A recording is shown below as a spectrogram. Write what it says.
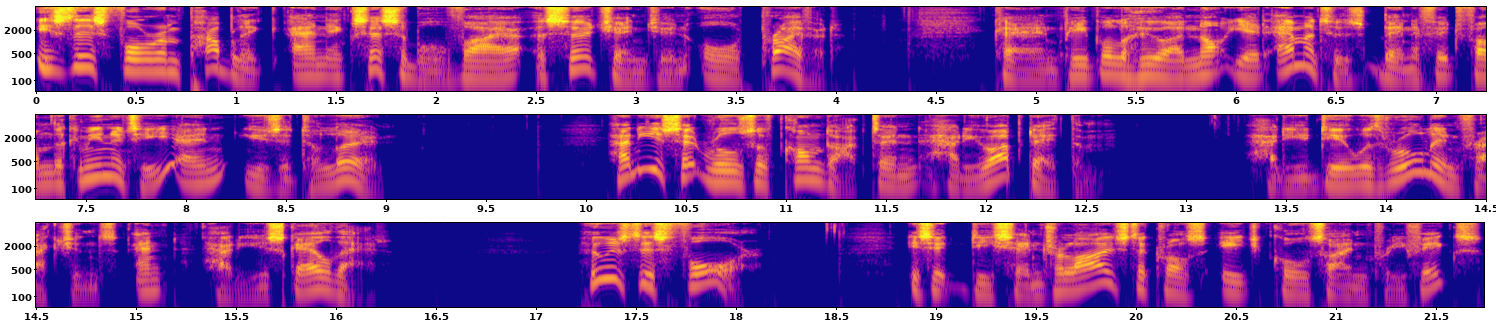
Is this forum public and accessible via a search engine or private? Can people who are not yet amateurs benefit from the community and use it to learn? How do you set rules of conduct and how do you update them? How do you deal with rule infractions and how do you scale that? Who is this for? Is it decentralized across each call sign prefix,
